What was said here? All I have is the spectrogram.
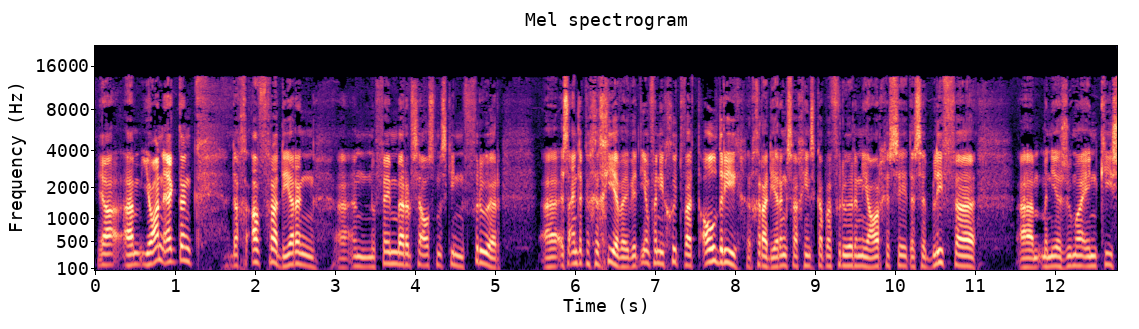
Ja, ehm um, Johan, ek dink die afgradering uh, in November selfs miskien vroeër uh, is eintlik 'n gegeewe. Jy weet een van die goed wat al drie graderingsagentskappe vroeër in die jaar gesê het, asseblief uh, uh meneer Zuma en kies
